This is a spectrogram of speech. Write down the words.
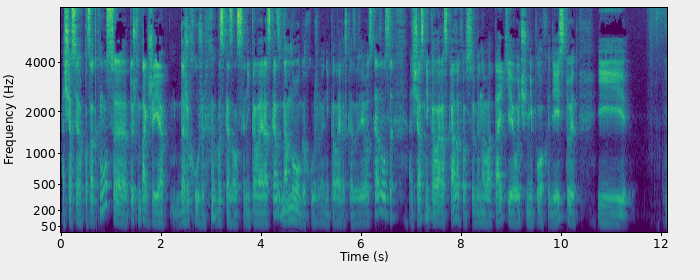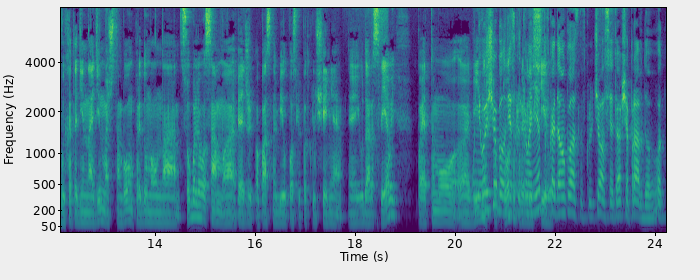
а сейчас я подзаткнулся, точно так же я даже хуже высказывался. Николай рассказывал, намного хуже Николай рассказывал, я высказывался, а сейчас Николай начала рассказов, особенно в атаке, очень неплохо действует. И выход один на один матч с Тамбовым придумал на Соболева. Сам, опять же, опасно бил после подключения э, и удара с левой. Поэтому э, видно, У него еще было несколько моментов, когда он классно включался. Это вообще правда. Вот,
